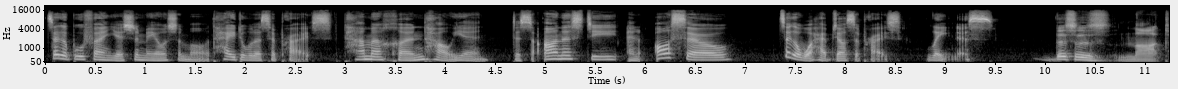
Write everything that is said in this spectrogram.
这个部分也是没有什么太多的 surprise。他们很讨厌 dishonesty and also 这个我还比较 surprise lateness。 This is not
